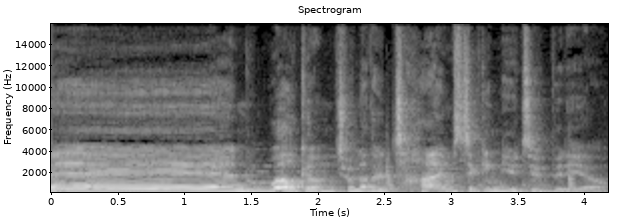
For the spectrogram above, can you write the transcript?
Hey, and welcome to another time-sticking YouTube video.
